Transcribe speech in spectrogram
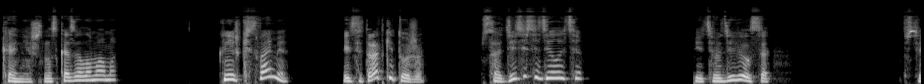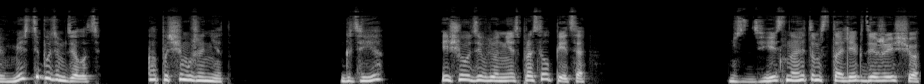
«Конечно», — сказала мама. «Книжки с вами? И тетрадки тоже? Садитесь и делайте». Петя удивился. «Все вместе будем делать? А почему же нет?» «Где?» — еще удивленнее спросил Петя. «Здесь, на этом столе, где же еще?»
